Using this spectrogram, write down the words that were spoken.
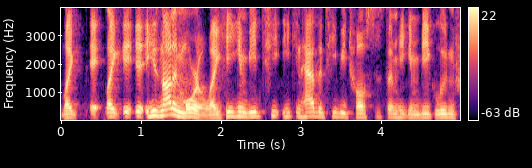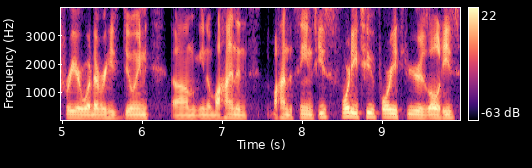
like it, like it, it, he's not immortal. Like he can be t- he can have the TB12 system. He can be gluten free or whatever he's doing. Um, you know, behind the behind the scenes, he's 42, 43 years old. He's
